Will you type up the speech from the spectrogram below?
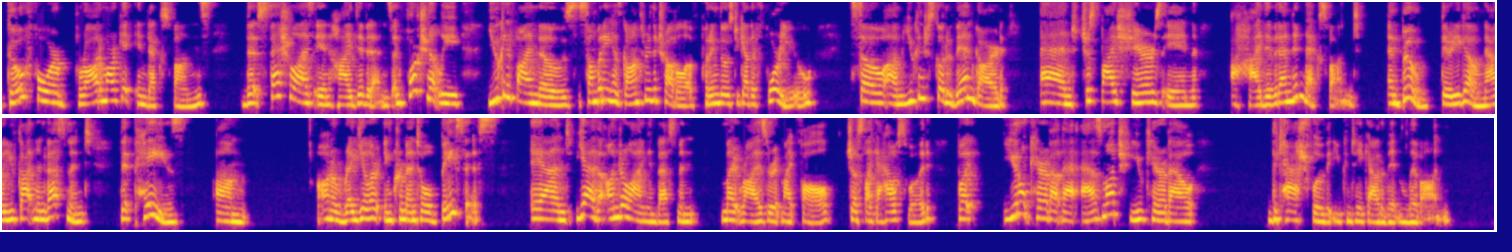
go for broad market index funds that specialize in high dividends. And fortunately, you can find those. Somebody has gone through the trouble of putting those together for you. So um, you can just go to Vanguard and just buy shares in a high dividend index fund. And boom, there you go. Now you've got an investment that pays um, on a regular incremental basis and yeah, the underlying investment might rise or it might fall, just like a house would, but you don't care about that as much. You care about the cash flow that you can take out of it and live on.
